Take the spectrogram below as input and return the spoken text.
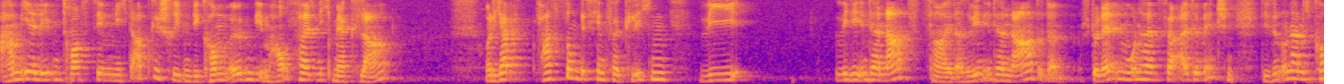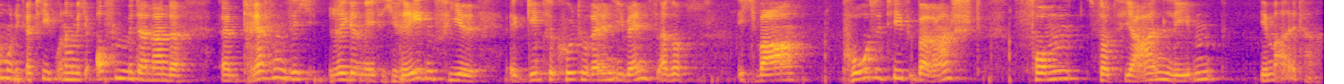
haben ihr Leben trotzdem nicht abgeschrieben, die kommen irgendwie im Haushalt nicht mehr klar. Und ich habe es fast so ein bisschen verglichen wie wie die Internatszeit, also wie ein Internat oder ein Studentenwohnheim für alte Menschen. Die sind unheimlich kommunikativ, unheimlich offen miteinander, ähm, treffen sich regelmäßig, reden viel, äh, gehen zu kulturellen Events. Also ich war positiv überrascht vom sozialen Leben im Alter.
